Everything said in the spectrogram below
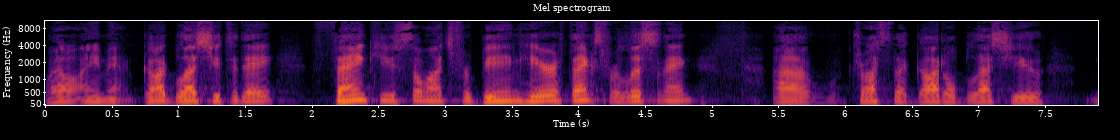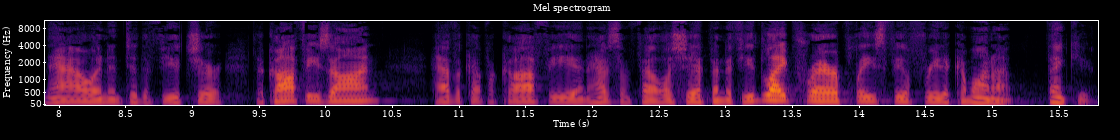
Well, amen. God bless you today. Thank you so much for being here. Thanks for listening. Uh, trust that God will bless you now and into the future. The coffee's on. Have a cup of coffee and have some fellowship. And if you'd like prayer, please feel free to come on up. Thank you.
